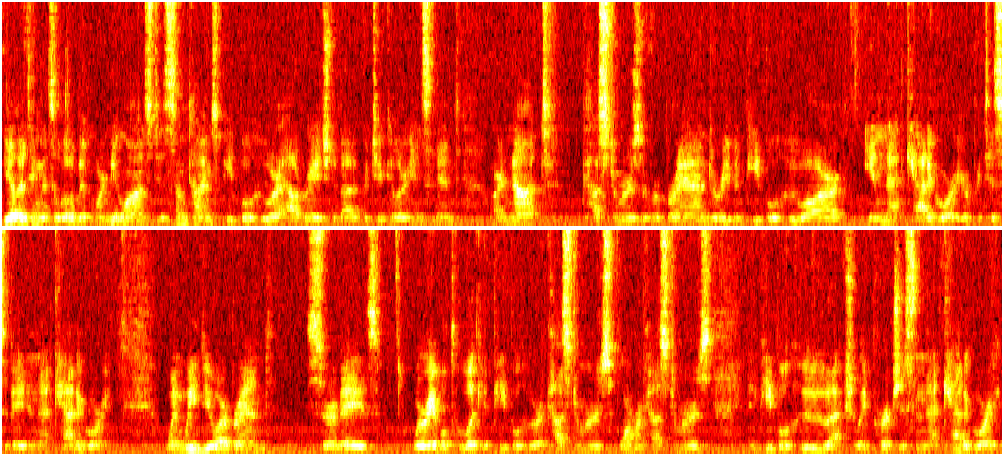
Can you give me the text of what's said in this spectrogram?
The other thing that's a little bit more nuanced is sometimes people who are outraged about a particular incident are not customers of a brand or even people who are in that category or participate in that category. When we do our brand surveys, we're able to look at people who are customers, former customers, and people who actually purchase in that category.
